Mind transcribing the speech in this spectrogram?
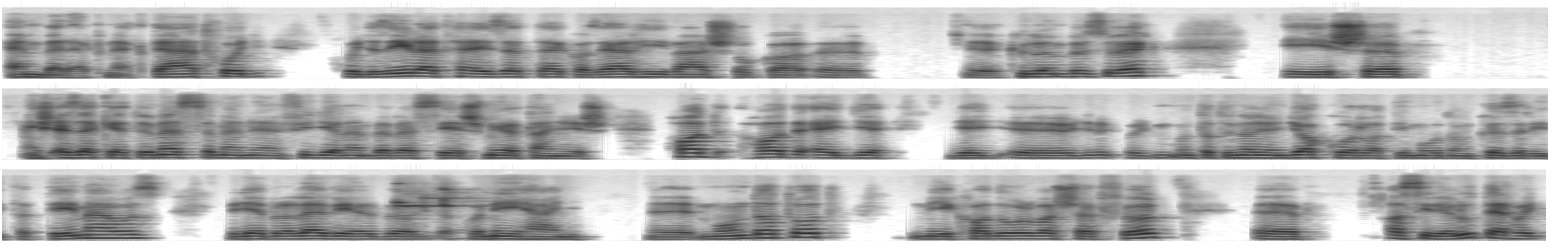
embereknek. Tehát, hogy, hogy az élethelyzetek, az elhívások a, különbözőek, és és ezeket ő messze menően figyelembe veszi és méltánya, és had, had egy, egy, hogy mondtad, hogy nagyon gyakorlati módon közelít a témához, hogy ebből a levélből akkor néhány mondatot, még hadd olvassak föl. Azt írja Luther, hogy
